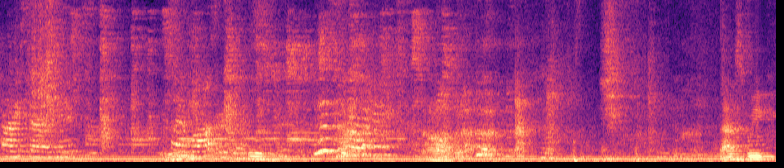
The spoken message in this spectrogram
Hi, Sarah. I lost Who is it? Oh. Last week,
